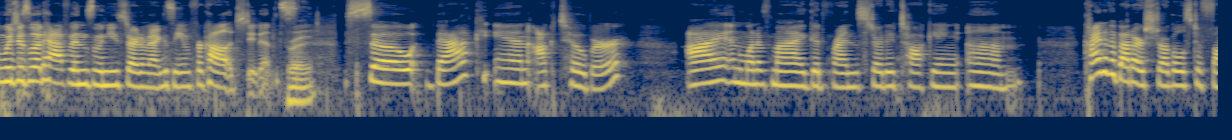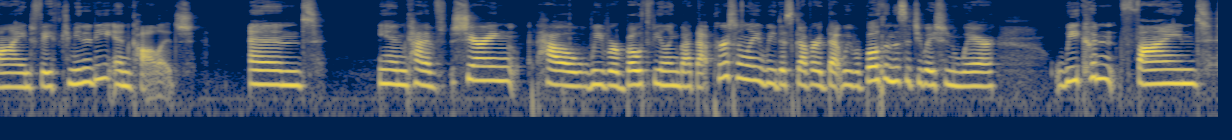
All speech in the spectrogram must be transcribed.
which is what happens when you start a magazine for college students. Right. So, back in October, I and one of my good friends started talking um, kind of about our struggles to find faith community in college. And in kind of sharing how we were both feeling about that personally, we discovered that we were both in the situation where we couldn't find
